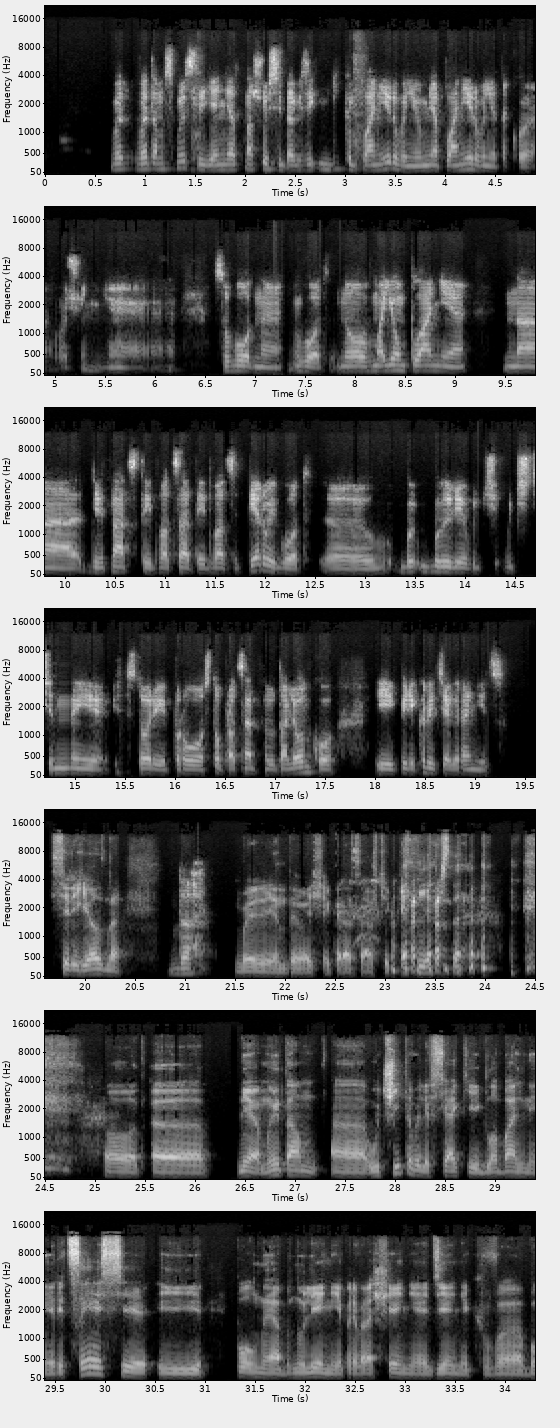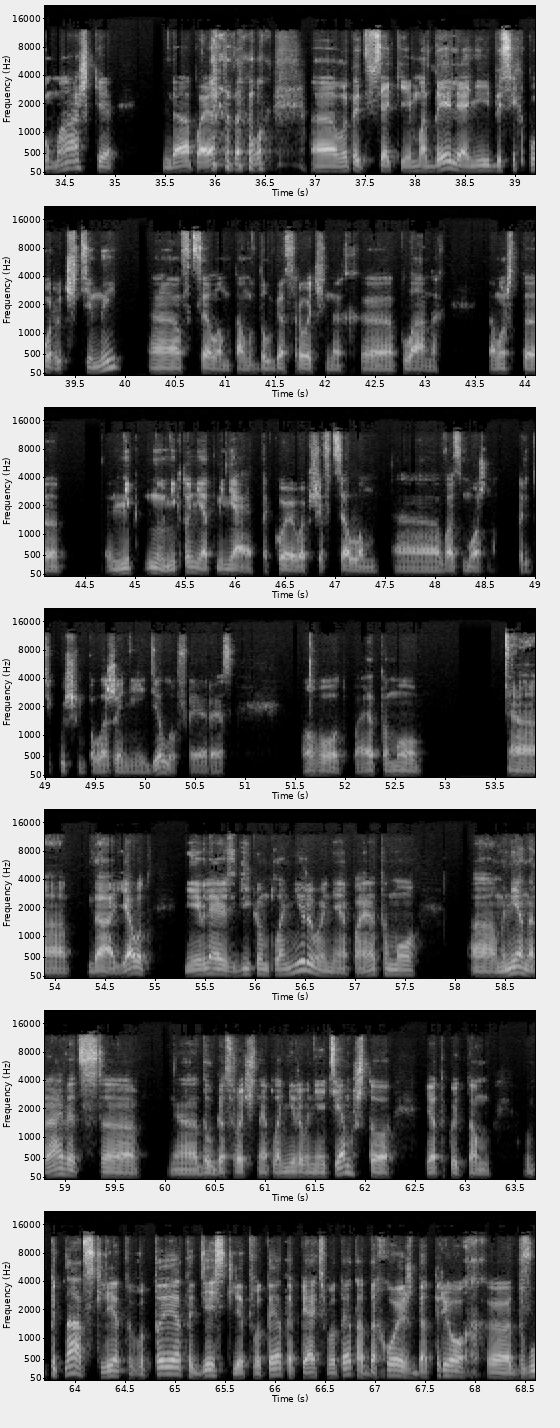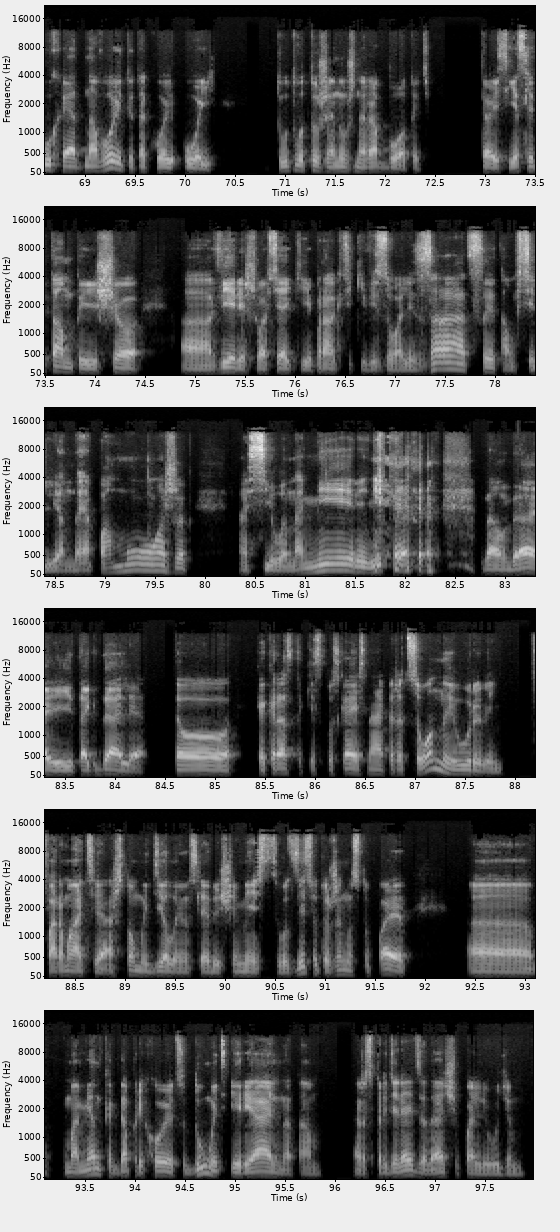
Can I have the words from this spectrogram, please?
в, в этом смысле я не отношу себя к гикам планированию, у меня планирование такое очень э, свободное, вот, но в моем плане на 19, 20 и 21 год э, были учтены истории про стопроцентную удаленку и перекрытие границ. Серьезно? Да. Блин, ты вообще красавчик, конечно. Вот. Э, не, мы там э, учитывали всякие глобальные рецессии и полное обнуление и превращение денег в бумажки – да, поэтому э, вот эти всякие модели, они и до сих пор учтены в целом там в долгосрочных планах, потому что ник, ну, никто не отменяет такое вообще в целом э, возможно при текущем положении дела в ФРС. Вот, поэтому, да, я вот не являюсь гиком планирования, поэтому э, мне нравится э, долгосрочное планирование тем, что я такой там 15 лет вот это, 10 лет вот это, 5 вот это, доходишь до 3, 2 и 1, и ты такой, ой, тут вот уже нужно работать. То есть если там ты еще э, веришь во всякие практики визуализации, там Вселенная поможет, а, сила намерения, там, да, и так далее, то как раз-таки спускаясь на операционный уровень в формате, а что мы делаем в следующем месяце, вот здесь вот уже наступает – э, момент, когда приходится думать и реально там распределять задачи по людям,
